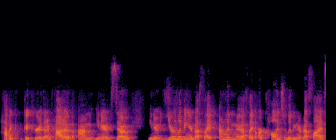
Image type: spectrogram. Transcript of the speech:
have a good career that I'm proud of. Um, you know, so you know, you're living your best life. I'm living my best life. Our colleagues are living their best lives.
